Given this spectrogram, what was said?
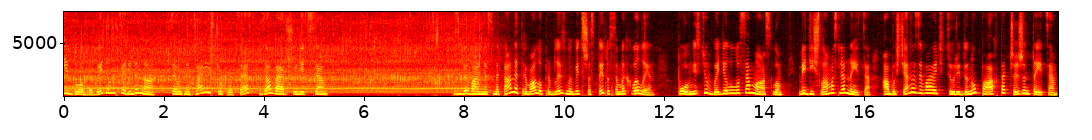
і добре виділиться рідина. Це означає, що процес завершується. Збивання сметани тривало приблизно від 6 до 7 хвилин. Повністю виділилося масло, відійшла масляниця або ще називають цю рідину пахта чи жентиця.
